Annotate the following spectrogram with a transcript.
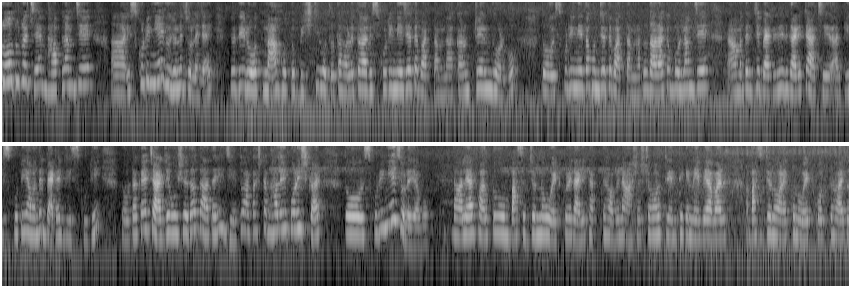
রোদ উঠেছে, ভাবলাম যে স্কুটি নিয়ে দুজনে চলে যাই। যদি রোদ না হতো, বৃষ্টি হতো, তাহলে তো আর স্কুটি নিয়ে যেতে পারতাম না, কারণ ট্রেন ধরবো। তো স্কুটি নিয়ে তখন যেতে পারতাম না। তো দাদাকে বললাম যে, আমাদের যে ব্যাটারির গাড়িটা আছে, আর কি স্কুটি, আমাদের ব্যাটারির স্কুটি, তো ওটাকে চার্জে বসিয়ে দাও, তাড়াতাড়ি, যেহেতু আকাশটা ভালোই পরিষ্কার, তো স্কুটি নিয়ে চলে যাব। তাহলে আর ফালতু বাসের জন্য ওয়েট করে দাঁড়িয়ে থাকতে হবে না। আসার সময় ট্রেন থেকে নেবে আবার বাসের জন্য অনেকক্ষণ ওয়েট করতে হয়, তো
